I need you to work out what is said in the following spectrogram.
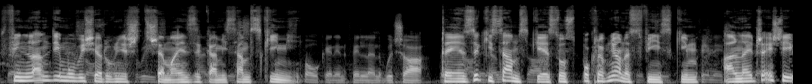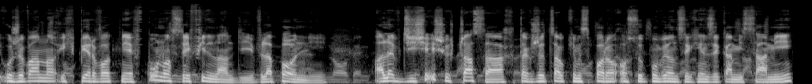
w Finlandii mówi się również trzema językami samskimi. Te języki samskie są spokrewnione z fińskim, ale najczęściej używano ich pierwotnie w północnej Finlandii, w Laponii. Ale w dzisiejszych czasach także całkiem sporo osób mówiących językami sami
